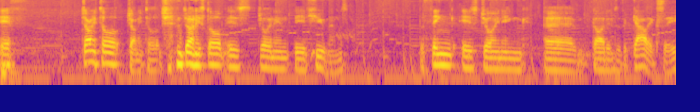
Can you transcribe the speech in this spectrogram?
if Johnny Tor- Johnny Torch, Johnny Storm is joining the Inhumans, the Thing is joining um, Guardians of the Galaxy.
